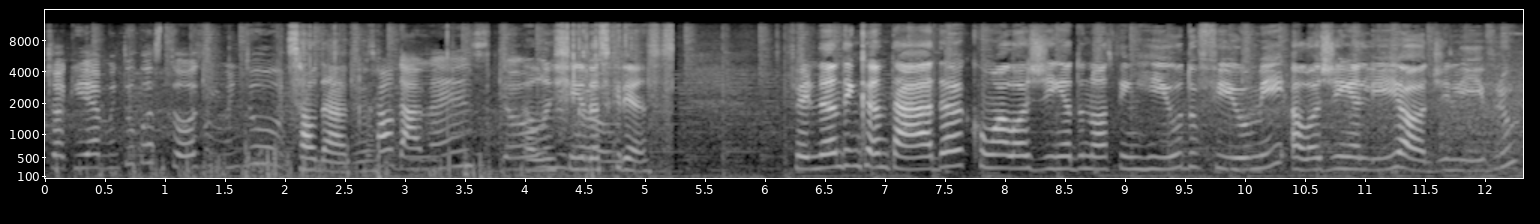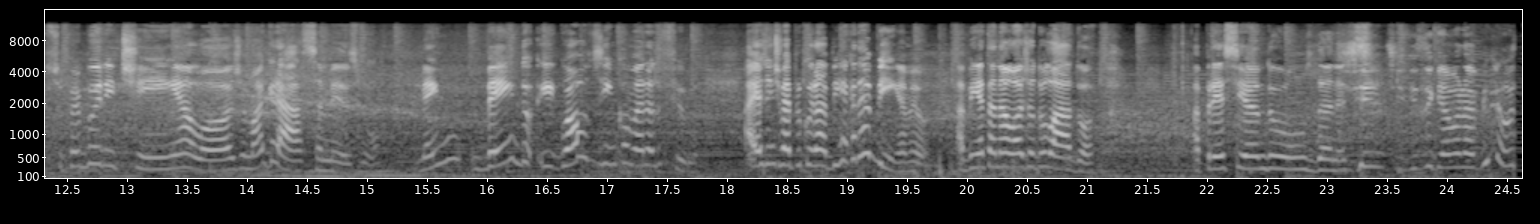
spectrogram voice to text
Isso aqui é muito gostoso, muito Saudável. saudável. É o lanchinho das crianças. Fernanda encantada com a lojinha do Notting Hill do filme. A lojinha ali, ó, de livro. Super bonitinha a loja, uma graça mesmo. Bem, bem do- igualzinho como era do filme. Aí a gente vai procurar a Binha. Cadê a Binha, meu? A Binha tá na loja do lado, ó. Apreciando uns donuts. Gente, isso aqui é maravilhoso.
